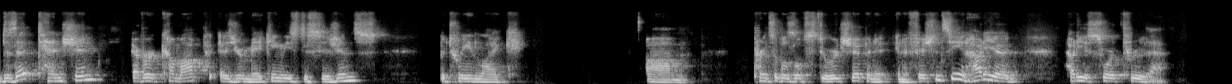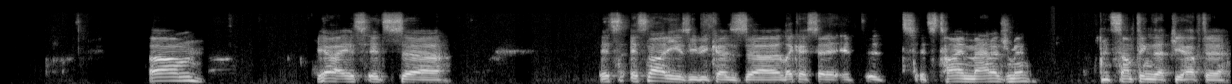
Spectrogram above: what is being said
does that tension ever come up as you're making these decisions between like um, principles of stewardship and, and efficiency, and how do you how do you sort through that? Um, yeah, it's it's uh, it's it's not easy because, uh, like I said, it, it it's time management. It's something that you have to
